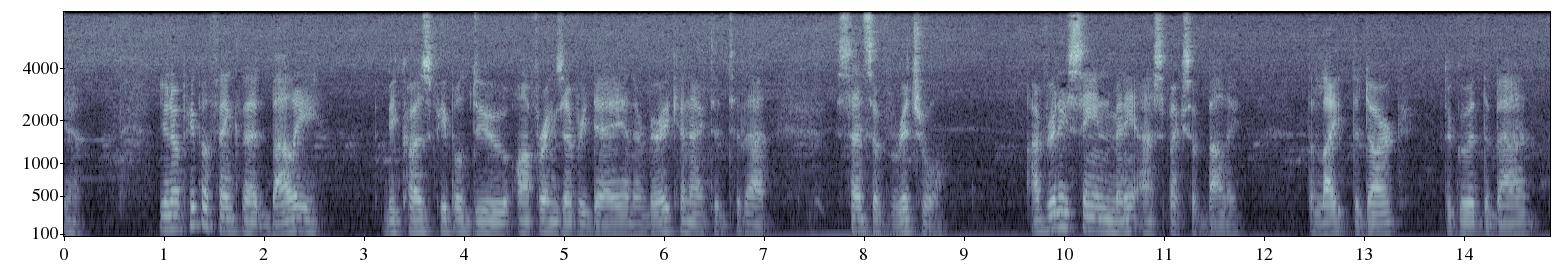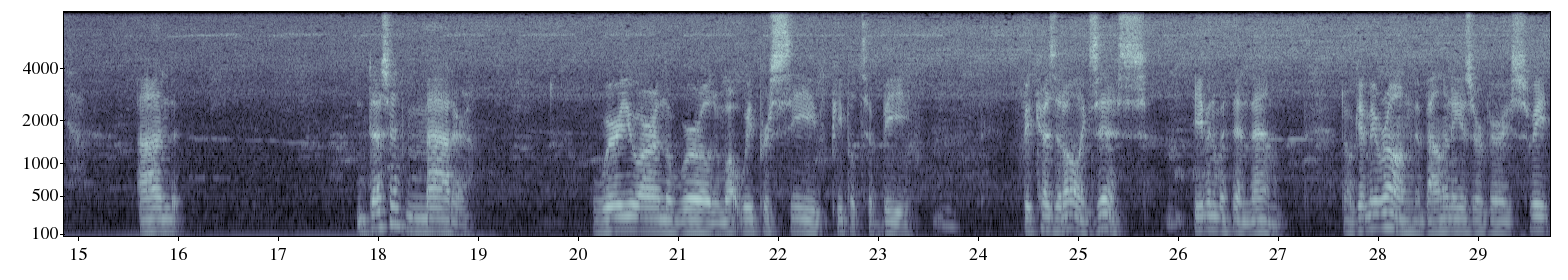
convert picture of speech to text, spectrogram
Yeah. You know, people think that Bali, because people do offerings every day and they're very connected to that sense of ritual. I've really seen many aspects of Bali the light, the dark, the good, the bad. And doesn't matter where you are in the world and what we perceive people to be, because it all exists, even within them. Don't get me wrong, the Balinese are very sweet.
